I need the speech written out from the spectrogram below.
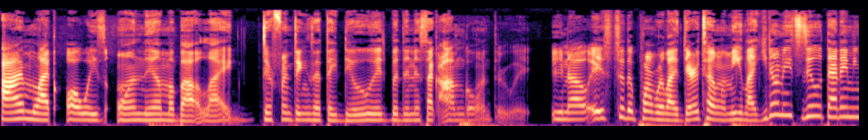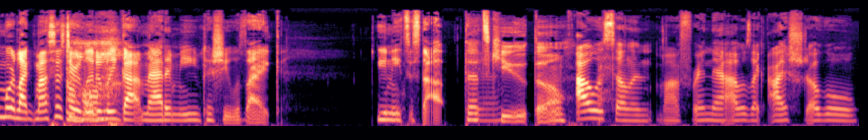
I'm like always on them about like different things that they do with, but then it's like I'm going through it. You know, it's to the point where like they're telling me like you don't need to deal with that anymore. Like my sister Uh-huh. literally got mad at me because she was like, "You need to stop." That's Yeah. cute though. I was telling my friend that I was like, I struggle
